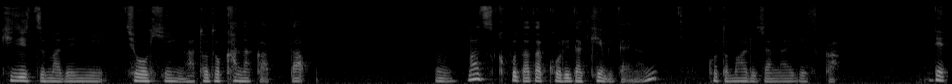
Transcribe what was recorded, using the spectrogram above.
期日までに商品が届かなかった、うん、まずここだったらこれだけみたいなねこともあるじゃないですか。で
